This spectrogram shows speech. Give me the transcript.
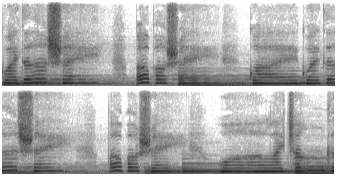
乖的睡，宝宝睡，乖乖的睡，宝宝睡，我来唱歌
